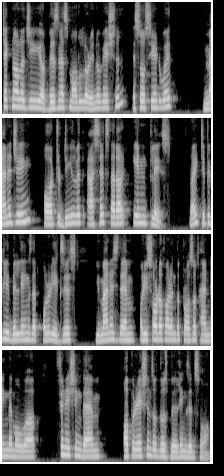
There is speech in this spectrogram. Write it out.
technology or business model or innovation associated with managing or to deal with assets that are in place, right? Typically, buildings that already exist you manage them, or you sort of are in the process of handing them over, finishing them, operations of those buildings, and so on.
